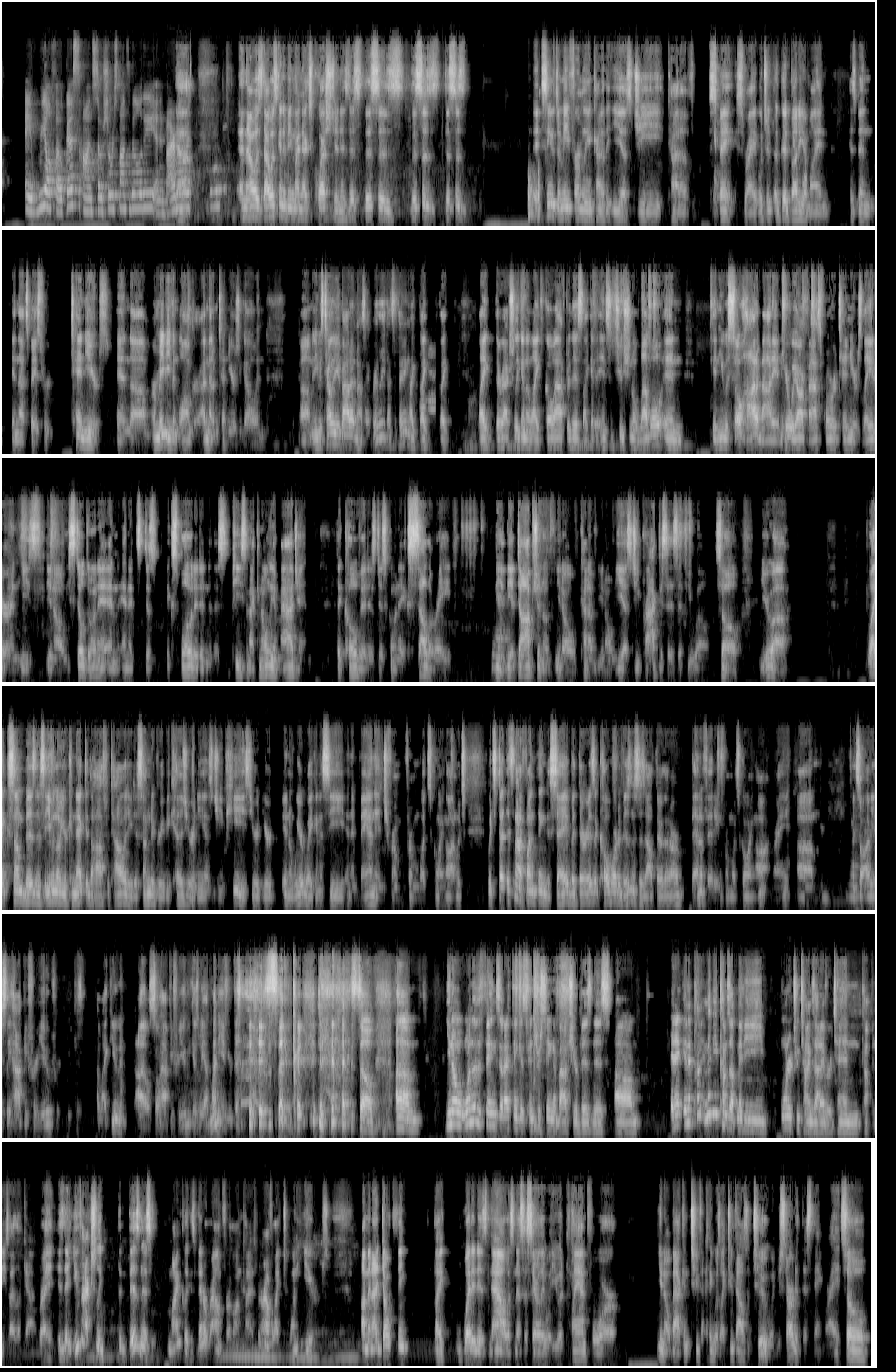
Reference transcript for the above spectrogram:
a real focus on social responsibility and environmental yeah. responsibility. And that was that was going to be my next question. Is this this is this is this is it seems to me firmly in kind of the ESG kind of space, yeah. right? Which a, a, good buddy of mine has been in that space for 10 years and um, or maybe even longer. I met him 10 years ago and um, and he was telling me about it and I was like, really? That's the thing? Like like like like they're actually going to like go after this like at an institutional level and and he was so hot about it and here we are fast forward 10 years later and he's you know he's still doing it and and it's just exploded into this piece and i can only imagine that covid is just going to accelerate yeah. the, the adoption of you know kind of you know esg practices if you will so you uh like some business, even though you're connected to hospitality to some degree because you're an ESG piece, you're you're in a weird way going to see an advantage from from what's going on, which which it's not a fun thing to say, but there is a cohort of businesses out there that are benefiting from what's going on, right? Um, and so obviously happy for you for, because I like you, and I also happy for you because we have money in your business. so. Um, you know, one of the things that I think is interesting about your business, um, and, it, and it, maybe it comes up maybe one or two times out of every 10 companies I look at, right, is that you've actually, the business MindClick has been around for a long time. It's been around for like 20 years. Um, and I don't think like what it is now is necessarily what you had planned for, you know, back in two, I think it was like 2002 when you started this thing, right? So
